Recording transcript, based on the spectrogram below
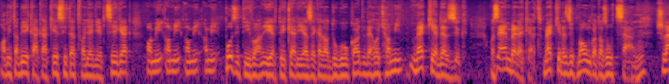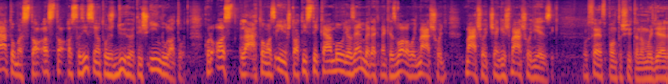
amit a BKK készített, vagy egyéb cégek, ami, ami, ami, ami pozitívan értékeli ezeket a dugókat, de hogyha mi megkérdezzük az embereket, megkérdezzük magunkat az utcán, uh-huh. és látom azt, a, azt, a, azt az iszonyatos dühöt és indulatot, akkor azt látom az én statisztikámból, hogy az embereknek ez valahogy máshogy, máshogy cseng és máshogy érzik. Muszáj ezt pontosítanom, ugye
